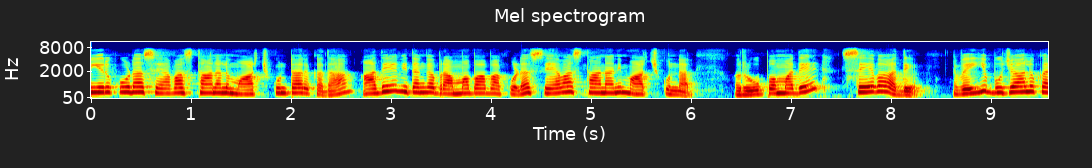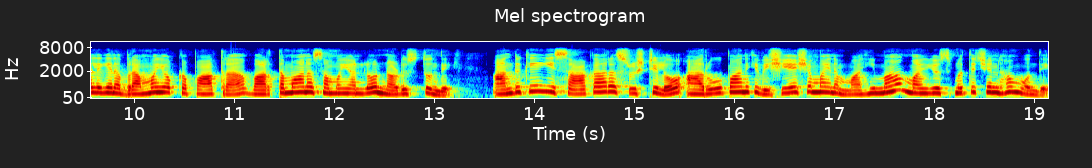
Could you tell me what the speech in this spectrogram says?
మీరు కూడా సేవాస్థానాలు మార్చుకుంటారు కదా అదే విధంగా బ్రహ్మబాబా కూడా సేవాస్థానాన్ని మార్చుకున్నారు. రూపం అదే సేవ అదే. వెయ్యి భుజాలు కలిగిన బ్రహ్మ యొక్క పాత్ర వర్తమాన సమయంలో నడుస్తుంది. అందుకే ఈ సాకార సృష్టిలో ఆ రూపానికి విశేషమైన మహిమ మరియు స్మృతి చిహ్నం ఉంది.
